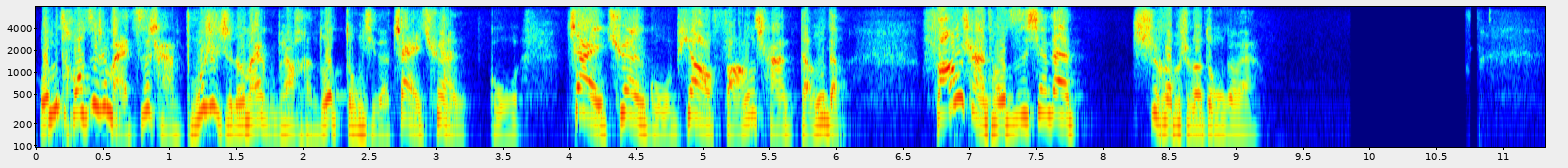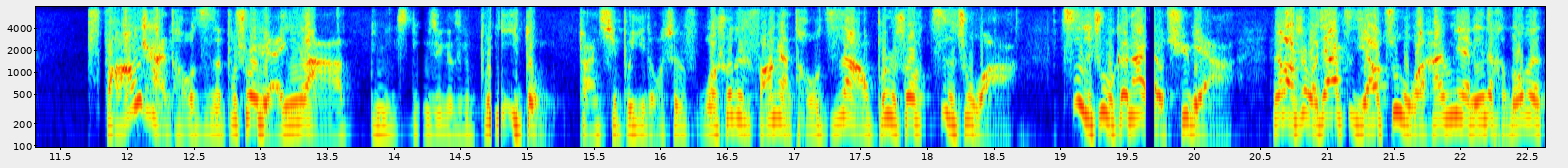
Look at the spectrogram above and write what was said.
我们投资是买资产，不是只能买股票，很多东西的债券股、债券股票、房产等等。房产投资现在适合不适合动，各位？房产投资不说原因了啊，你这个这个不易动，短期不易动，是我说的是房产投资啊，不是说自住啊，自住跟它有区别啊。那老师，我家自己要住，我还面临着很多问，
